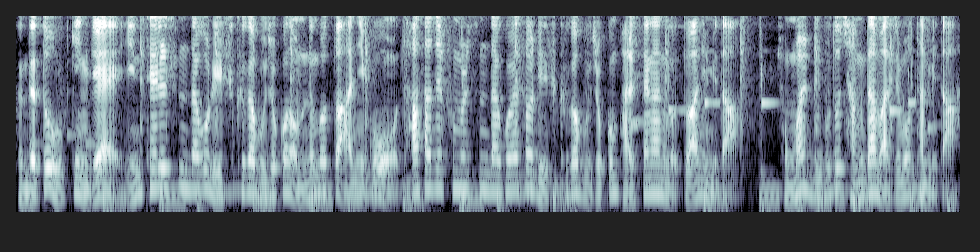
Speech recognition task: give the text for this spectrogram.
근데 또 웃긴 게 인텔을 쓴다고 리스크가 무조건 없는 것도 아니고 타사 제품을 쓴다고 해서 리스크가 무조건 발생하는 것도 아닙니다. 정말 누구도 장담하지 못합니다.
